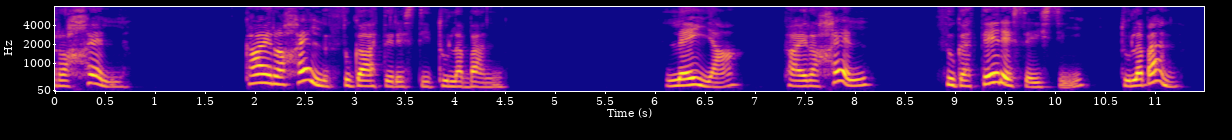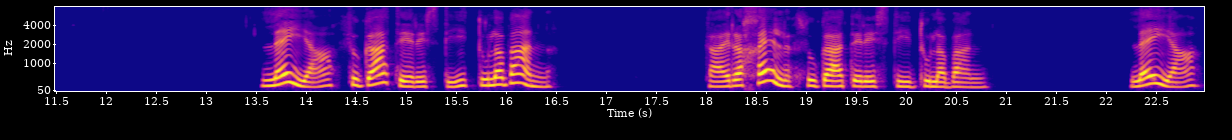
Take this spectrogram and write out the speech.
Rachel cae Rachel sugate restitu Laban. Leia cae Rachel sugatere seisi tu Laban. Leia sugate resti tu Laban. Cae Rachel sugate resti tu Laban. Leia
